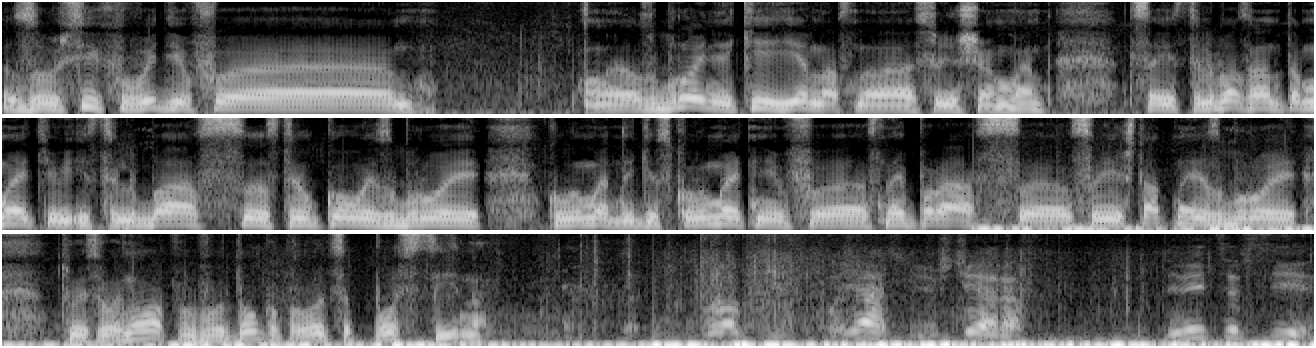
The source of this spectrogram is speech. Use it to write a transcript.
з усіх видів е, е, озброєння, які є в нас на сьогоднішній момент. Це і стрільба з гранатометів, і стрільба з стрілкової зброї, кулеметники з кулеметів, е, снайпера з е, своєї штатної зброї. Тобто вогнева підготовка проводиться постійно. Хлопці, пояснюю ще раз. Дивіться всі.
